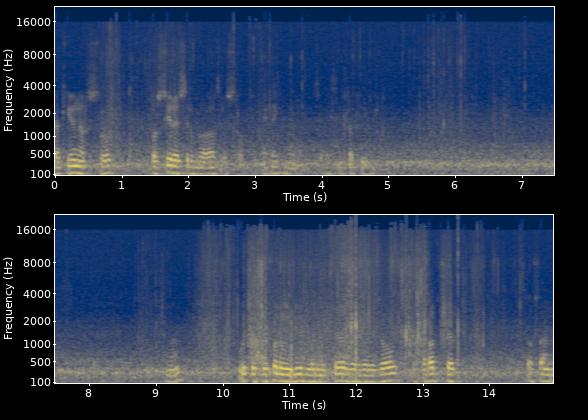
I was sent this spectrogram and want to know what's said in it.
lacunar stroke, posterior cerebral artery stroke. I think, I think lacunar. No? Which of the following usually occurs as a result of a rupture of an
